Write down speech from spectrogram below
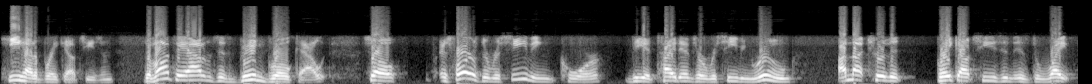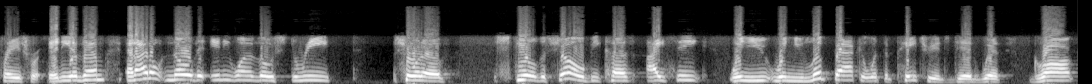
He had a breakout season. Davante Adams has been broke out. So as far as the receiving core, be it tight ends or receiving room, I'm not sure that breakout season is the right phrase for any of them. And I don't know that any one of those three sort of steal the show because I think when you when you look back at what the Patriots did with Gronk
